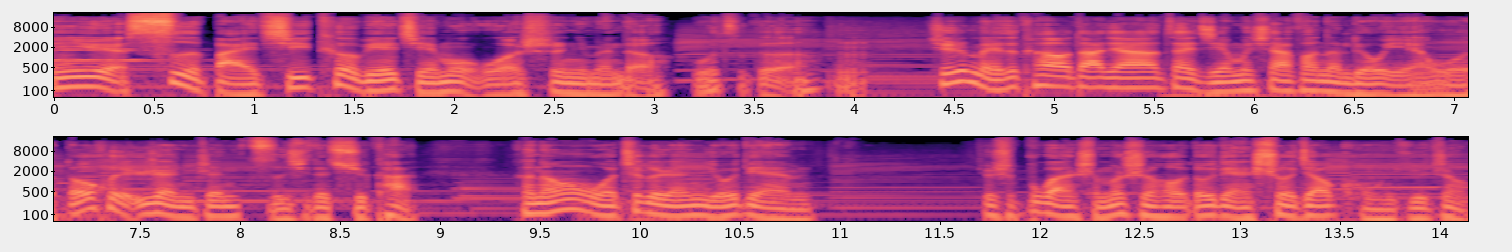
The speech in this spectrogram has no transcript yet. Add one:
音乐四百期特别节目，我是你们的胡子哥。嗯，其实每次看到大家在节目下方的留言，我都会认真仔细的去看。可能我这个人有点，就是不管什么时候都有点社交恐惧症。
